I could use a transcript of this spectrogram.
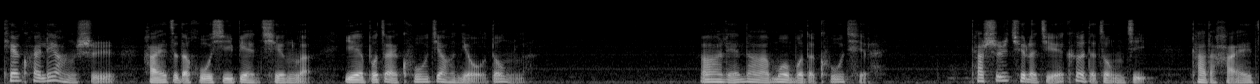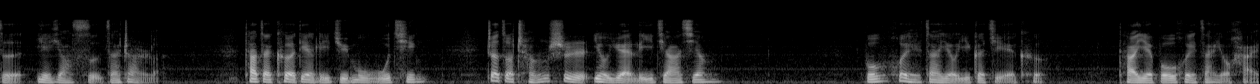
天快亮时，孩子的呼吸变轻了。也不再哭叫扭动了。阿莲娜默默的哭起来，她失去了杰克的踪迹，她的孩子也要死在这儿了。她在客店里举目无亲，这座城市又远离家乡。不会再有一个杰克，他也不会再有孩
